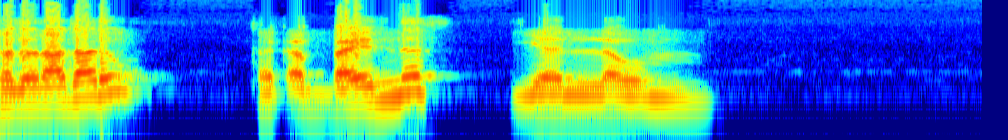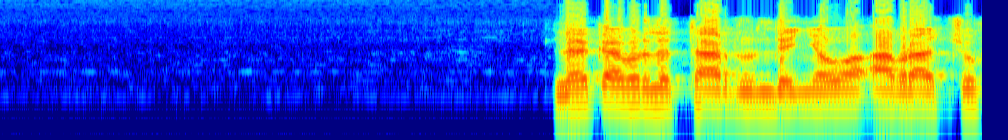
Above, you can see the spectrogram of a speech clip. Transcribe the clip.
ተደራዳሪው ተቀባይነት የለውም። ለቀብር ልታርዱ እንደኛው አብራችሁ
